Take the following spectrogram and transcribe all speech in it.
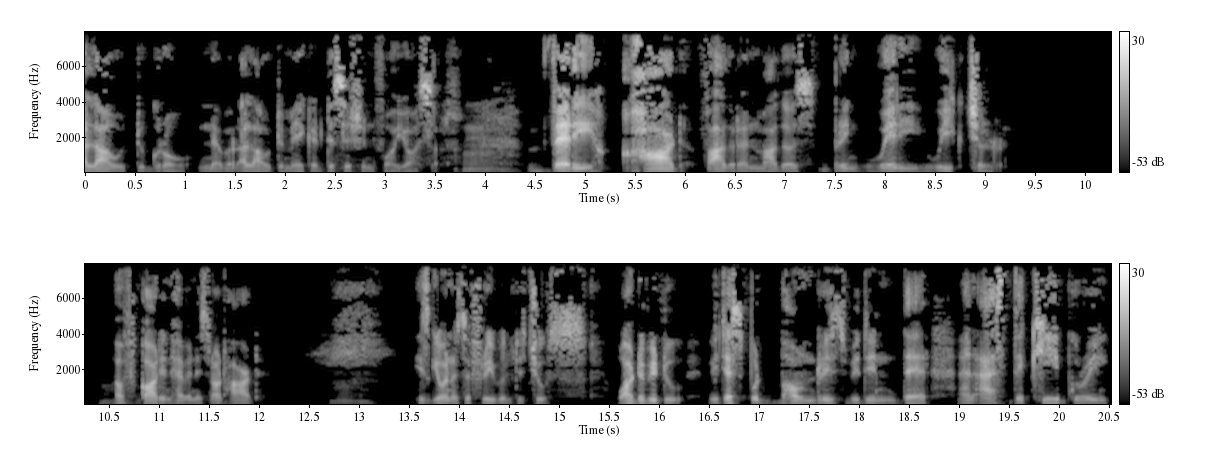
allowed to grow, never allowed to make a decision for yourself. Mm. Very hard father and mothers bring very weak children. Mm. Of God in heaven is not hard. Mm. He's given us a free will to choose. What do we do? We just put boundaries within there and as they keep growing,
